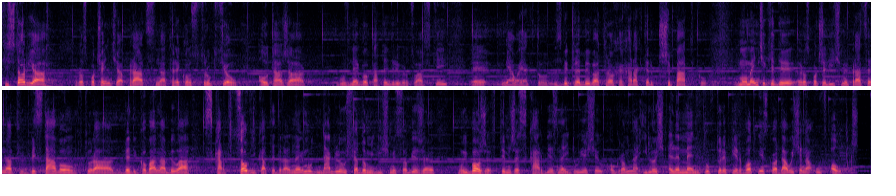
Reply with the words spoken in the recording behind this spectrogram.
Historia rozpoczęcia prac nad rekonstrukcją ołtarza głównego katedry wrocławskiej e, miała, jak to zwykle bywa, trochę charakter przypadku. W momencie, kiedy rozpoczęliśmy pracę nad wystawą, która dedykowana była skarbcowi katedralnemu, nagle uświadomiliśmy sobie, że mój Boże, w tymże skarbie znajduje się ogromna ilość elementów, które pierwotnie składały się na ów ołtarz.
